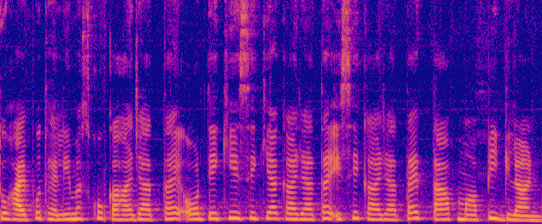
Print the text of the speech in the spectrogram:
तो हाइपोथैलेमस को कहा जाता है और देखिए इसे क्या कहा जाता है? इसे कहा जाता है तापमापी ग्लैंड।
